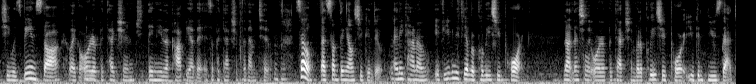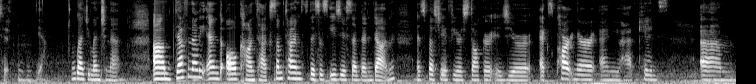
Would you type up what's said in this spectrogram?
she was being stalked, like an order mm-hmm. of protection, they needed a copy of it. It's a protection for them too. Mm-hmm. So that's something else you can do. Mm-hmm. Any kind of, if even if you have a police report, not necessarily order of protection, but a police report, you can use that too. Mm-hmm. Yeah. I'm glad you mentioned that. Um, definitely end all contacts. Sometimes this is easier said than done, especially if your stalker is your ex partner and you have kids. Um,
